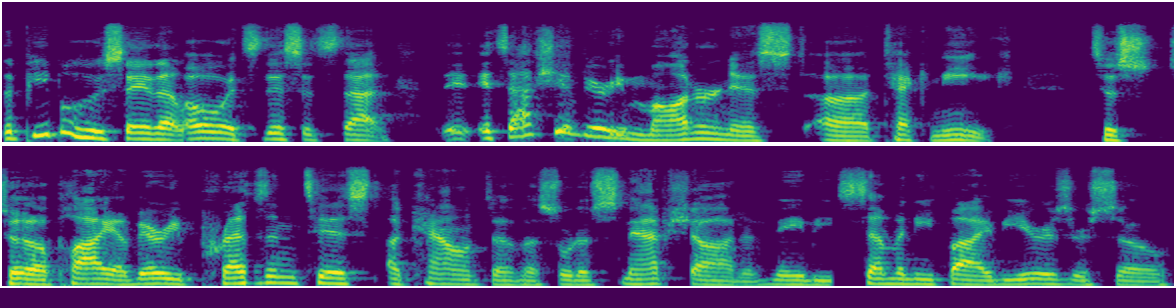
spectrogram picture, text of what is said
the people who say that, oh, it's this, it's that, it's actually a very modernist uh, technique to, to apply a very presentist account of a sort of snapshot of maybe 75 years or so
